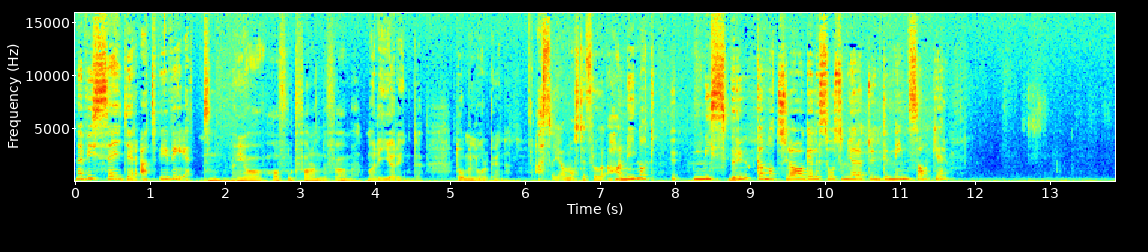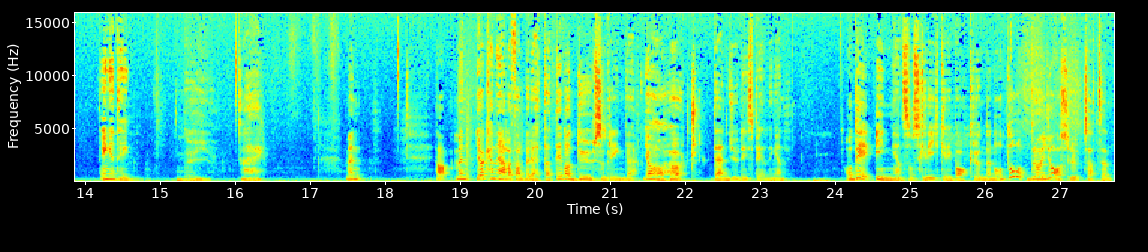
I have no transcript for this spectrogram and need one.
När vi säger att vi vet. Mm, men jag har fortfarande för mig att Maria ringde. Då med lårbenet. Alltså jag måste fråga, har ni något missbruk av något slag eller så som gör att du inte minns saker? Ingenting? Nej. Nej. Men, ja, men jag kan i alla fall berätta att det var du som ringde. Jag har hört den ljudinspelningen. Och det är ingen som skriker i bakgrunden. Och då drar jag slutsatsen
